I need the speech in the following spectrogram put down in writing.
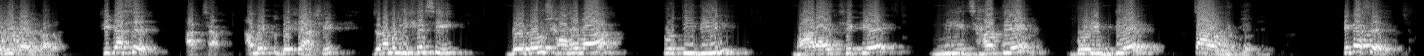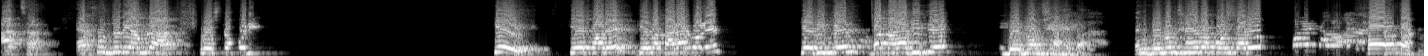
অধিকার কারক। ঠিক আছে? আচ্ছা আমি একটু দেখে আসি। যেন আমরা লিখেছি, বেগম সাহেবা প্রতিদিন ভাড়ায় থেকে নিজ হাতে গরিবদের চাল দিতে। ঠিক আছে? আচ্ছা এখন যদি আমরা প্রশ্ন করি, কে? কে করে কে বা কারা করে কে দিতেন বা কারা দিতেন? বেগম সাহেবা। তাহলে বেগম সাহেবা কোন কারও কারও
